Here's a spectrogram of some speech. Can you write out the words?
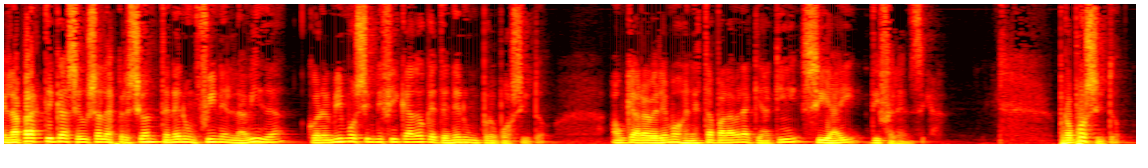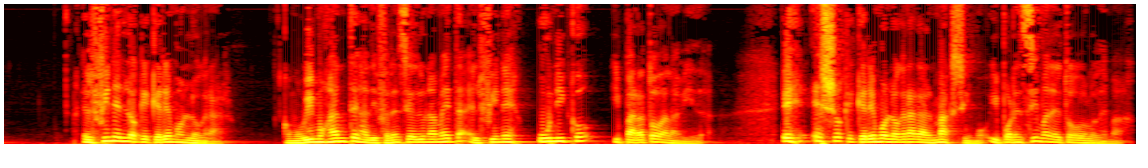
En la práctica se usa la expresión tener un fin en la vida con el mismo significado que tener un propósito, aunque ahora veremos en esta palabra que aquí sí hay diferencia. Propósito. El fin es lo que queremos lograr. Como vimos antes, a diferencia de una meta, el fin es único y para toda la vida. Es eso que queremos lograr al máximo y por encima de todo lo demás.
